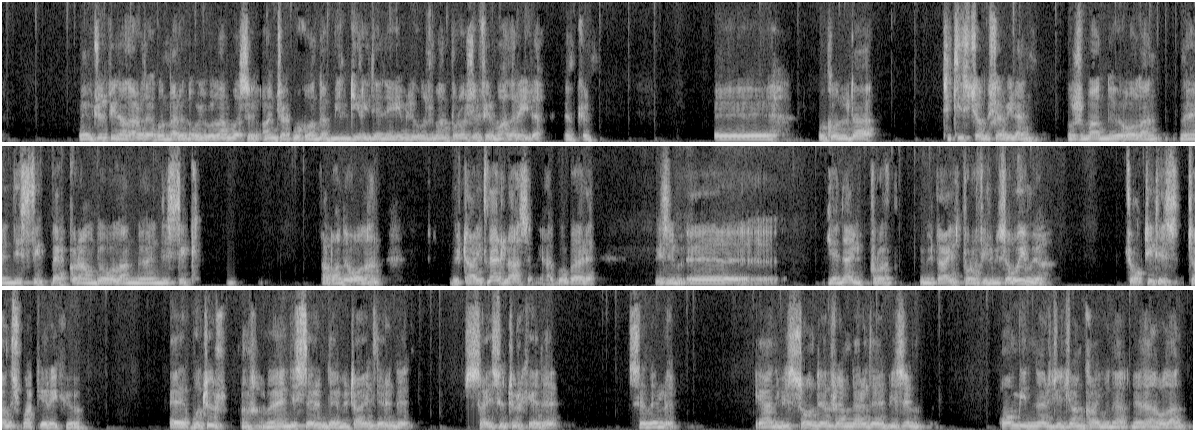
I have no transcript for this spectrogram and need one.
mevcut binalarda bunların uygulanması ancak bu konuda bilgili, deneyimli, uzman proje firmalarıyla mümkün. Ee, bu konuda titiz çalışabilen, uzmanlığı olan, mühendislik background'u olan, mühendislik tabanı olan müteahhitler lazım. Yani bu böyle bizim e, genel prof, müteahhit profilimize uymuyor. Çok titiz çalışmak gerekiyor. E, bu tür mühendislerin de müteahhitlerin de sayısı Türkiye'de sınırlı. Yani biz son depremlerde bizim on binlerce can kaybına neden olan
